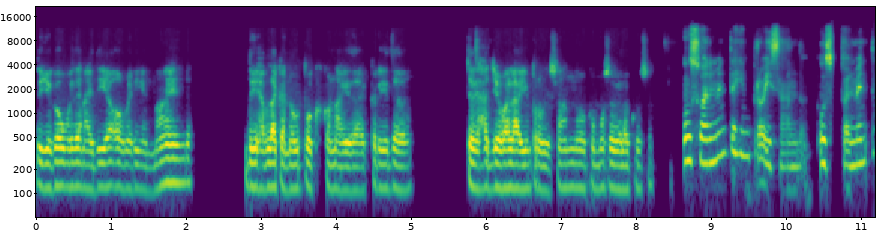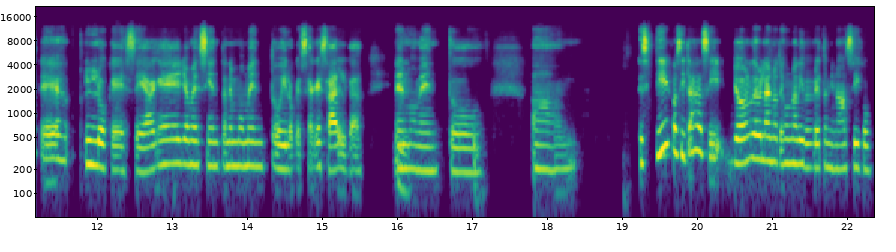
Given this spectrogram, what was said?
do you go with an idea already in mind? Do you have like a notebook con la idea escrita? ¿Te dejas llevar ahí improvisando? ¿Cómo se ve la cosa? usualmente es improvisando. Usualmente es lo que sea que yo me sienta en el momento y lo que sea que salga en el Mm. momento. Um, sí, cositas así. Yo de verdad no tengo una libreta ni nada así como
